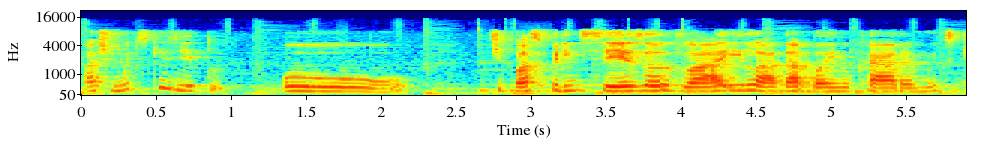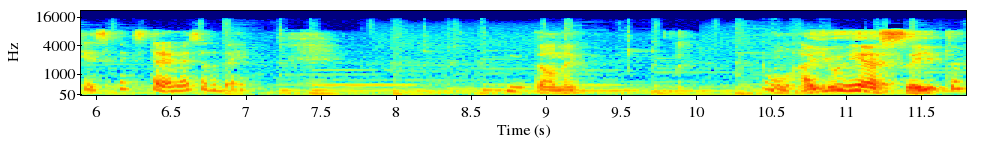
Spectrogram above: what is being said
Eu acho muito esquisito o. Tipo, as princesas lá e lá dar banho no cara. Muito esquisito, muito estranho, mas tudo bem. Então, né? Bom, aí o rei aceita.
